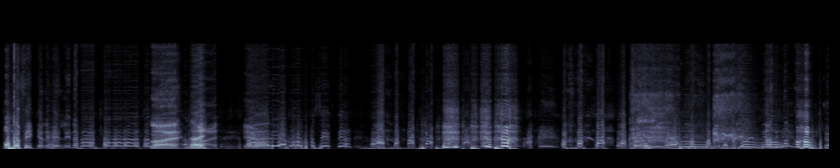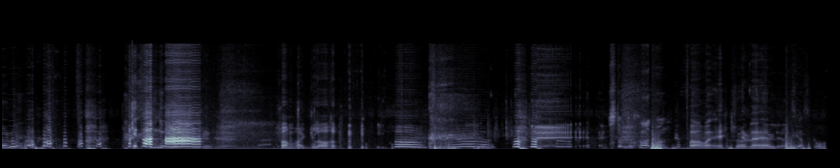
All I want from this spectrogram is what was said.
Åh, jag fick en i helgen! Nej. Nej. Jo. Ah, jag! Vilket knull! Fan vad glad. Stod och sköt man. Fan vad äcklig jävla helg alltså.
